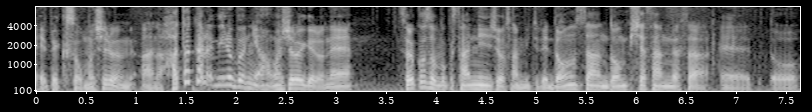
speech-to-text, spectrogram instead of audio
エペックス面白い。あの旗から見る分には面白いけどね。それこそ僕三人称さん見ててドンさんドンピシャさんがさえー、っと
